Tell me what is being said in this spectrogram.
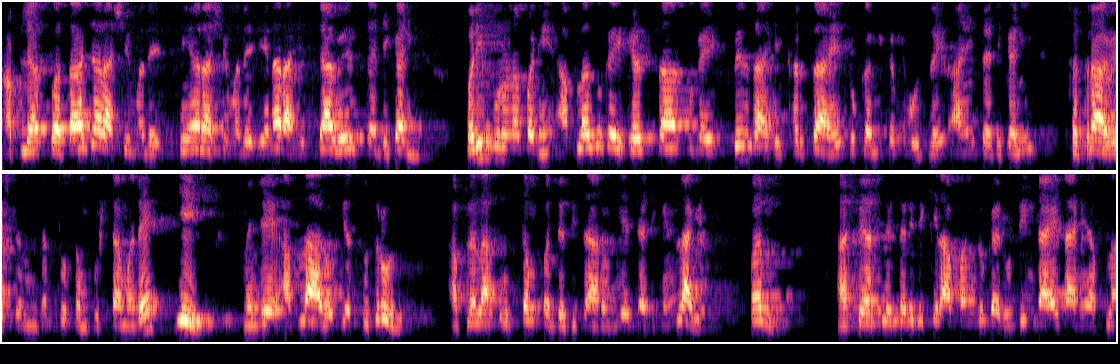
आपल्या स्वतःच्या राशीमध्ये सिंह राशीमध्ये येणार आहे त्यावेळेस त्या ठिकाणी परिपूर्णपणे आपला जो काही हेल्थचा जो काही एक्सपेन्स आहे खर्च आहे तो कमी कमी होत जाईल आणि त्या ठिकाणी सतरा ऑगस्ट नंतर तो संपुष्टामध्ये येईल. म्हणजे आपलं आरोग्य सुधरून आपल्याला उत्तम पद्धतीचं आरोग्य त्या ठिकाणी लागेल. पण असे असले तरी देखील आपण जो काही रुटीन डाएट आहे आपला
